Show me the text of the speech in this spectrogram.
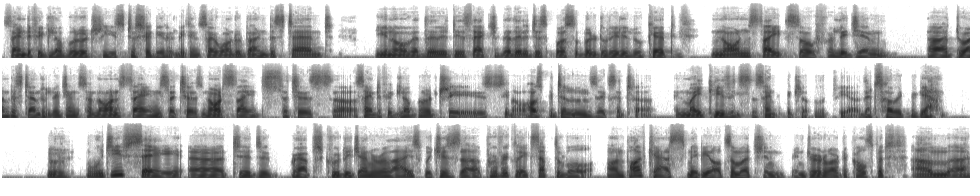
scientific laboratories to study religion. So I wanted to understand, you know, whether it is actually whether it is possible to really look at non-sites of religion uh, to understand religion. So non-science such as not sites such as uh, scientific laboratories, you know, hospitals, etc. In my case, it's the scientific laboratory. Yeah, that's how it began. Hmm. Would you say, uh, to, to perhaps crudely generalize, which is uh, perfectly acceptable on podcasts, maybe not so much in, in journal articles, but um, uh,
